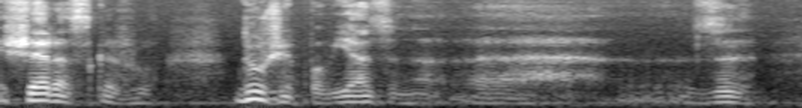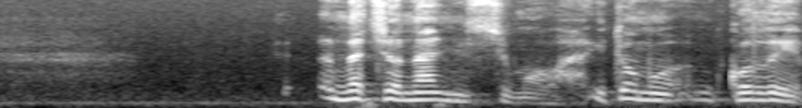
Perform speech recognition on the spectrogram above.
ще раз скажу, дуже пов'язана е, національністю мова. І тому, коли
